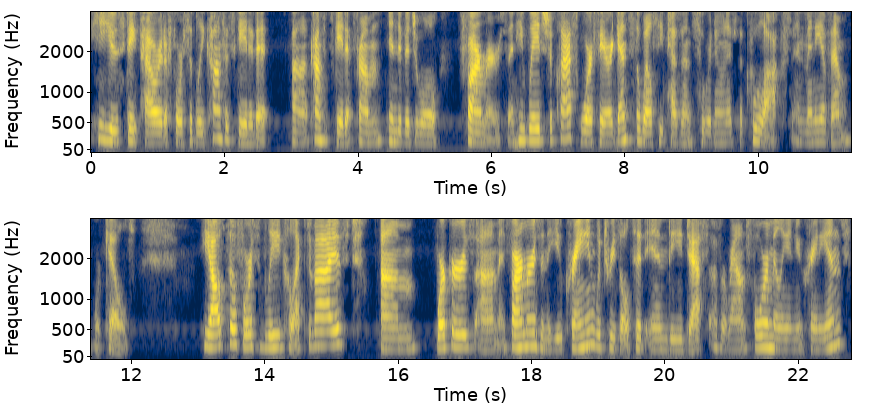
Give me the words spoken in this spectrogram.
he used state power to forcibly confiscate it, uh, confiscate it from individual farmers. And he waged a class warfare against the wealthy peasants who were known as the kulaks, and many of them were killed. He also forcibly collectivized um, workers um, and farmers in the Ukraine, which resulted in the death of around 4 million Ukrainians.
